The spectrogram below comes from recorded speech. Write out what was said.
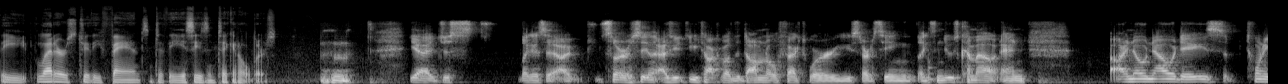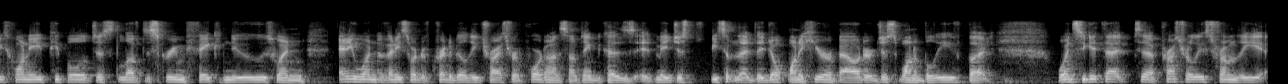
the letters to the fans and to the season ticket holders. Mm-hmm. Yeah, just like I said, I sort of see as you, you talk about the domino effect, where you start seeing like the news come out, and I know nowadays, 2020, people just love to scream fake news when anyone of any sort of credibility tries to report on something because it may just be something that they don't want to hear about or just want to believe. But once you get that uh, press release from the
